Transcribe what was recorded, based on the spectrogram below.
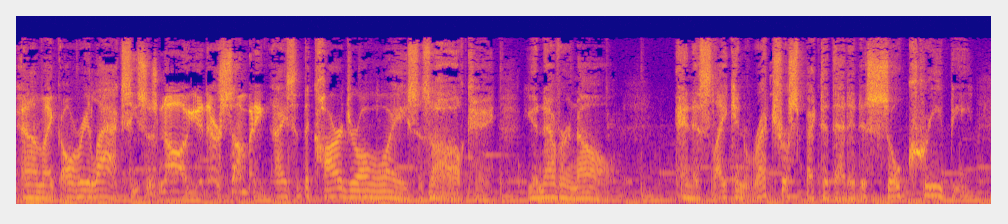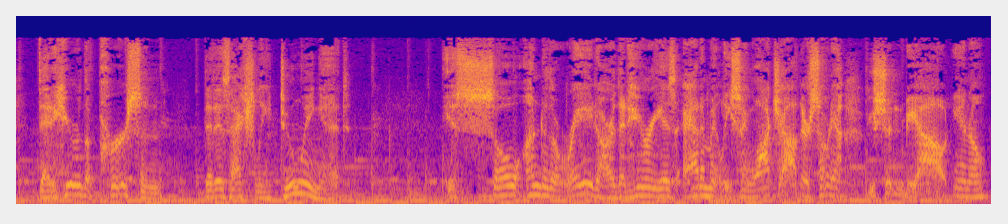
And I'm like, Oh, relax. He says, No, you, there's somebody. I said, The car drove away. He says, Oh, okay. You never know. And it's like in retrospect of that, it is so creepy that here the person that is actually doing it is so under the radar that here he is adamantly saying, Watch out, there's somebody out. You shouldn't be out, you know.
